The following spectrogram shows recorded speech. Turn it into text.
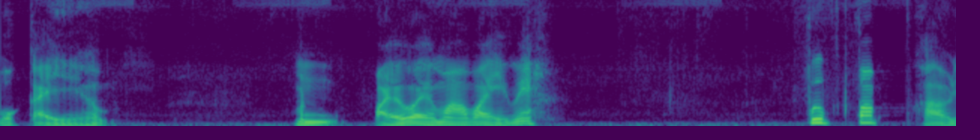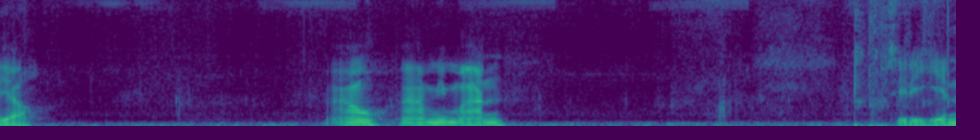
บ่ไกลนี่ครับ มันไปไวมาไวไหมปึ๊บปั๊บข้าวเดียว เอาหามีหมันสิได้เห็น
